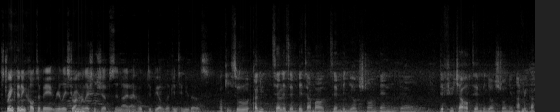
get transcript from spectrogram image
strengthen and cultivate really strong relationships, and I, I, hope to be able to continue those. Okay, so can you tell us a bit about 10 Billion Strong and um, the future of 10 Billion Strong in Africa?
